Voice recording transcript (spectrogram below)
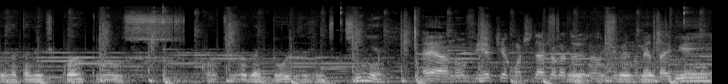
exatamente quantos quantos jogadores a gente tinha. É, eu não vi aqui a quantidade de jogadores não. Deixa eu ver no eu metagame.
